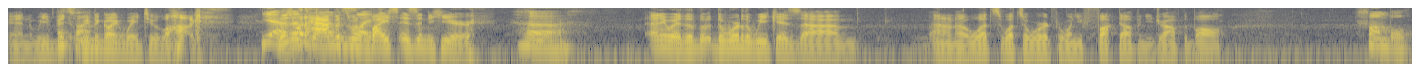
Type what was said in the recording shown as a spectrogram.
and we've been we've been going way too long. Yeah, this is what that's why I happens when like, Vice isn't here. uh, Anyway, the, the word of the week is um, I don't know what's what's a word for when you fucked up and you dropped the ball. fumble.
